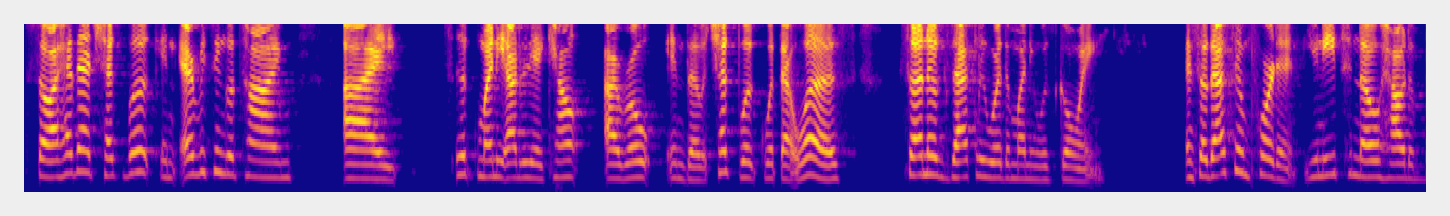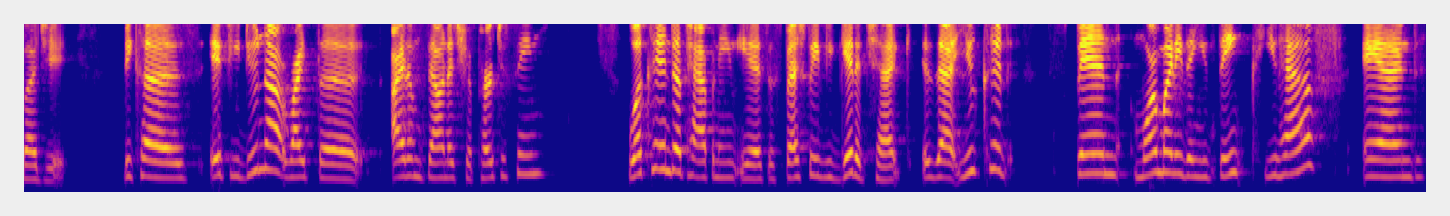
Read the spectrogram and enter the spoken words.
So I had that checkbook, and every single time I took money out of the account, I wrote in the checkbook what that was. So I know exactly where the money was going. And so that's important. You need to know how to budget because if you do not write the items down that you're purchasing, what could end up happening is, especially if you get a check, is that you could spend more money than you think you have and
